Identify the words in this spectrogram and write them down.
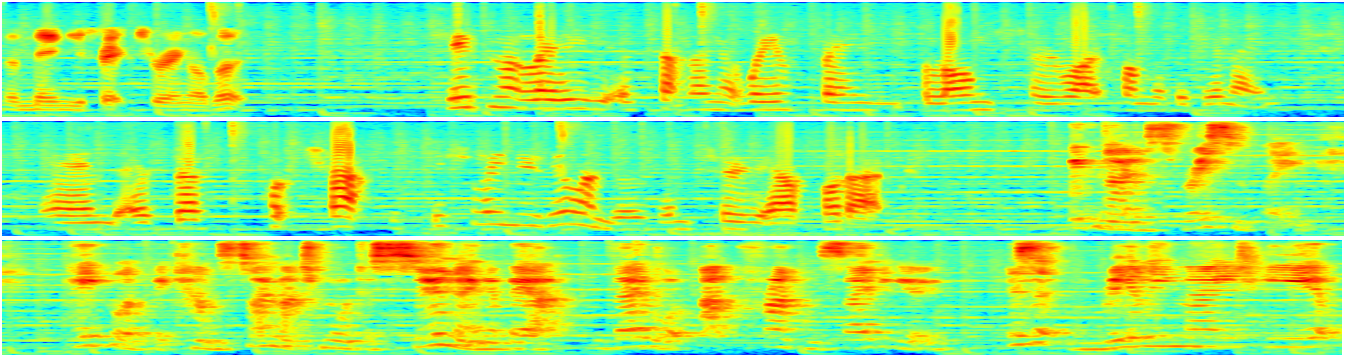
the manufacturing of it. definitely it's something that we've been belonged to right from the beginning. And it just put trust, especially New Zealanders, into our products. We've noticed recently people have become so much more discerning about they will upfront and say to you, is it really made here?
